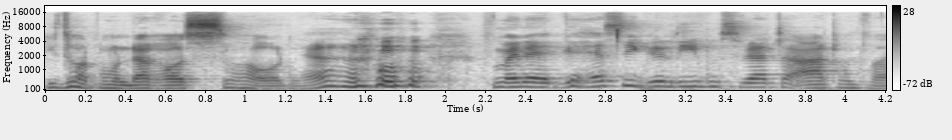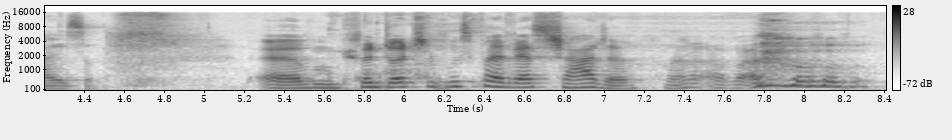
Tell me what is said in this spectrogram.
die Dortmunder rauszuhauen. Ja? Auf meine gehässige, liebenswerte Art und Weise. Ähm, für den deutschen Fußball wäre es schade. Ne? Aber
